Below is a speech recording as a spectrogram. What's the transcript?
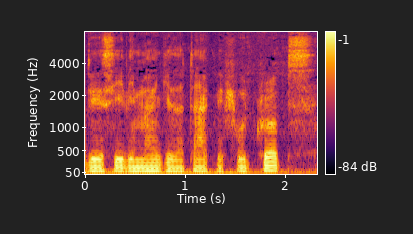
do you see the monkeys attack the food crops.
